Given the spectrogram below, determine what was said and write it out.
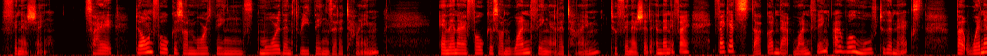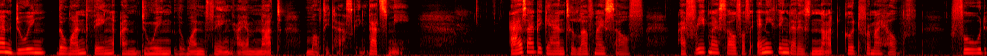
finishing. So I don't focus on more things, more than three things at a time. And then I focus on one thing at a time to finish it. And then if I if I get stuck on that one thing, I will move to the next. But when I'm doing the one thing, I'm doing the one thing. I am not multitasking. That's me. As I began to love myself, I freed myself of anything that is not good for my health food,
